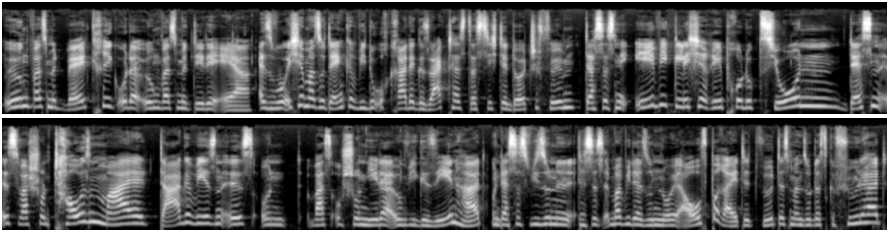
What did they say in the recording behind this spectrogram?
irgendwas mit Weltkrieg oder irgendwas mit DDR. Also wo ich immer so denke, wie du auch gerade gesagt hast, dass sich der deutsche Film, dass es eine ewigliche Reproduktion dessen ist, was schon tausendmal da gewesen ist und was auch schon jeder irgendwie gesehen hat. Und dass es wie so eine, dass es immer wieder so neu aufbereitet wird, dass man so das Gefühl hat,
